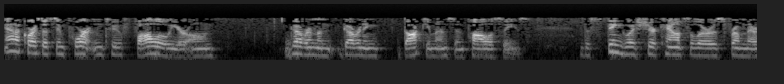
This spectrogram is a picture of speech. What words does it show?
And of course, it's important to follow your own government governing documents and policies. Distinguish your counselors from their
